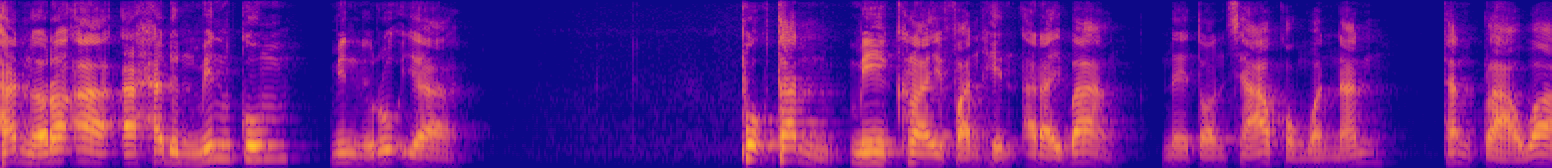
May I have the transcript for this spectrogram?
ฮันรออาอะฮัดุนมินกุมมินรุยา พวกท่านมีใครฝันเห็นอะไรบ้าง ในตอนเช้าของวันนั้น ท่านกล่าวว่า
